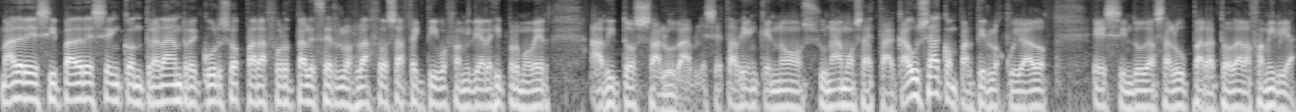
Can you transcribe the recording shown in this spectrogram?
madres y padres encontrarán recursos para fortalecer los lazos afectivos familiares y promover hábitos saludables. Está bien que nos unamos a esta causa, compartir los cuidados es sin duda salud para toda la familia.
